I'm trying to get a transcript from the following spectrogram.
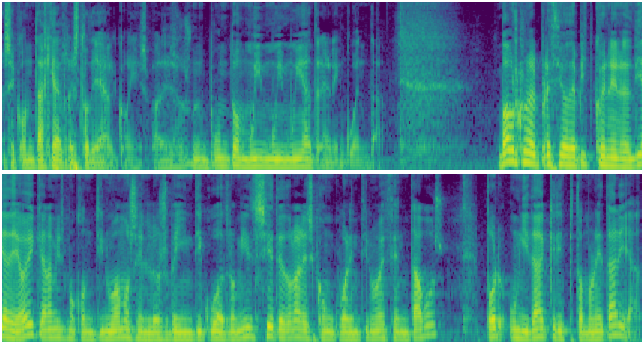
se contagia al resto de altcoins, ¿vale? Eso es un punto muy, muy, muy a tener en cuenta. Vamos con el precio de Bitcoin en el día de hoy, que ahora mismo continuamos en los 24.007 dólares con 49 centavos por unidad criptomonetaria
